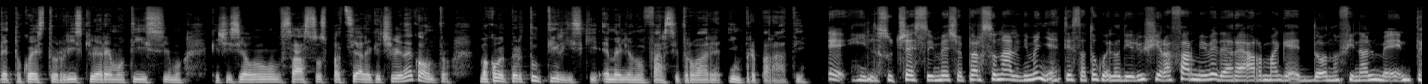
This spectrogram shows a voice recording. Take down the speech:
Detto questo, il rischio è remotissimo che ci sia un sasso spaziale che ci viene contro, ma come per tutti i rischi è meglio non farsi trovare impreparati. E il successo invece personale di Magnetti è stato quello di riuscire a farmi vedere Armageddon finalmente,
